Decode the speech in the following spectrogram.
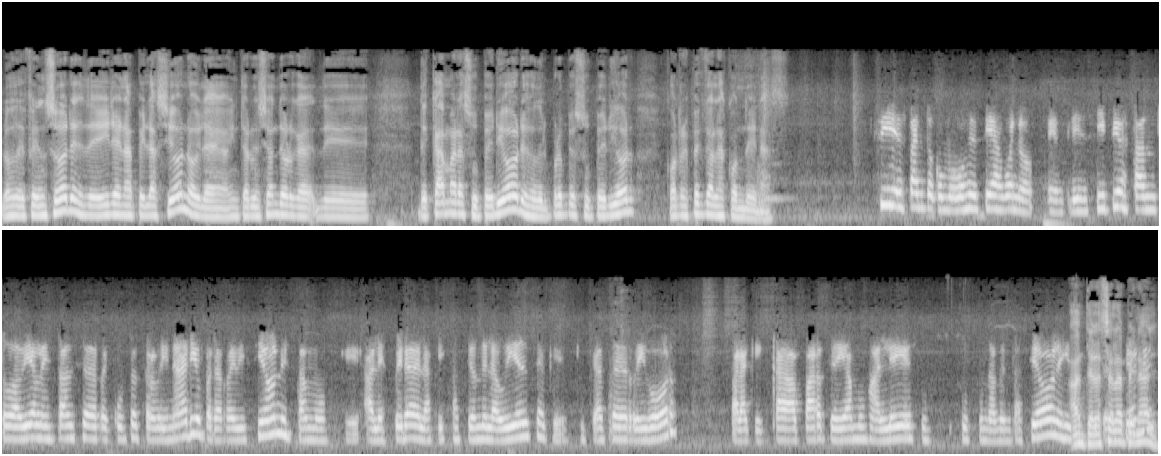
los defensores de ir en apelación o la intervención de, de cámaras superiores o del propio superior con respecto a las condenas. Sí, exacto, como vos decías, bueno, en principio están todavía en la instancia de recurso extraordinario para revisión, estamos eh, a la espera de la fijación de la audiencia que, se hace de rigor para que cada parte, digamos, alegue sus, fundamentaciones. Ante la sala penal.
